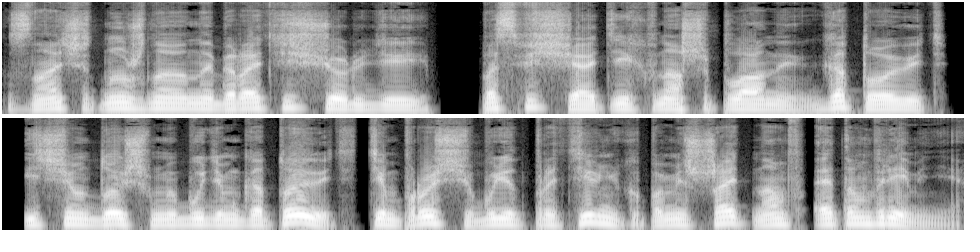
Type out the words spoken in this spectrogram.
Значит, нужно набирать еще людей, посвящать их в наши планы, готовить. И чем дольше мы будем готовить, тем проще будет противнику помешать нам в этом времени.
